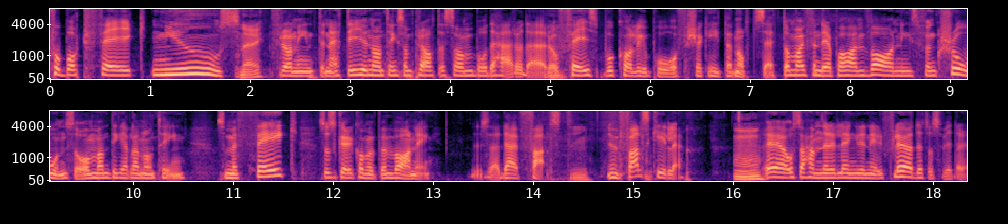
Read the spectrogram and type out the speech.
Få bort fake news Nej. från internet. Det är ju någonting som pratas om både här och där. Och Facebook håller ju på att försöka hitta något sätt. De har ju funderat på att ha en varningsfunktion. Så om man delar någonting som är fake så ska det komma upp en varning. Det är, här, det här är falskt. Du är en falsk kille. Eh, och så hamnar det längre ner i flödet och så vidare.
